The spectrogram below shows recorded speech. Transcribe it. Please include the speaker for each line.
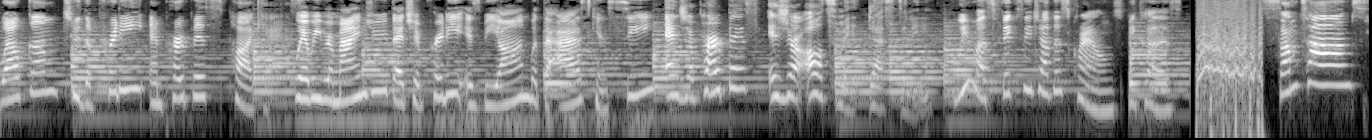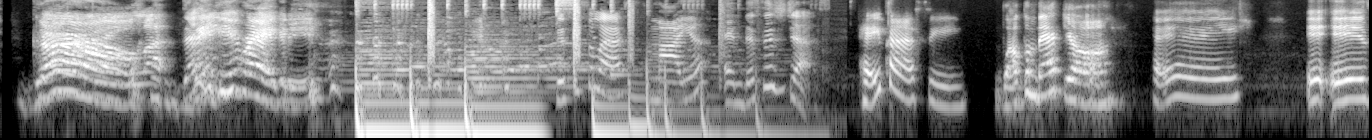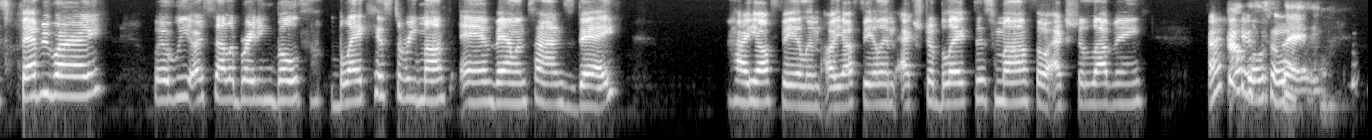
Speaker 1: Welcome to the Pretty and Purpose podcast,
Speaker 2: where we remind you that your pretty is beyond what the eyes can see,
Speaker 3: and your purpose is your ultimate destiny.
Speaker 1: We must fix each other's crowns because sometimes,
Speaker 3: girl, they get raggedy.
Speaker 2: this is Celeste,
Speaker 1: Maya,
Speaker 3: and this is Jess.
Speaker 4: Hey, Passy.
Speaker 5: Welcome back, y'all.
Speaker 1: Hey, it is February where we are celebrating both Black History Month and Valentine's Day. How y'all feeling? Are y'all feeling extra black this month or extra loving?
Speaker 4: I think I it's so say.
